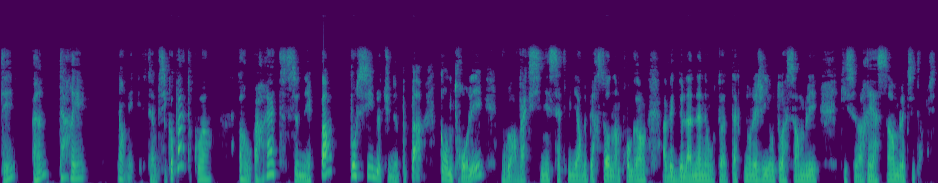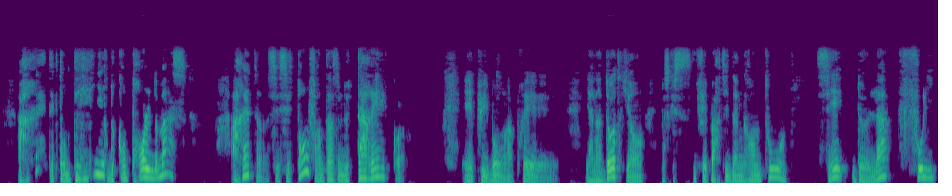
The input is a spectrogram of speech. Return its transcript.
T'es un taré. Non, mais c'est un psychopathe, quoi. Oh, arrête, ce n'est pas possible. Tu ne peux pas contrôler, vouloir vacciner 7 milliards de personnes en programme avec de la nanotechnologie auto-assemblée qui se réassemble, etc. Arrête avec ton délire de contrôle de masse. Arrête, c'est ton fantasme de taré, quoi. Et puis bon, après, il y en a d'autres qui ont, parce qu'il fait partie d'un grand tout, c'est de la folie.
